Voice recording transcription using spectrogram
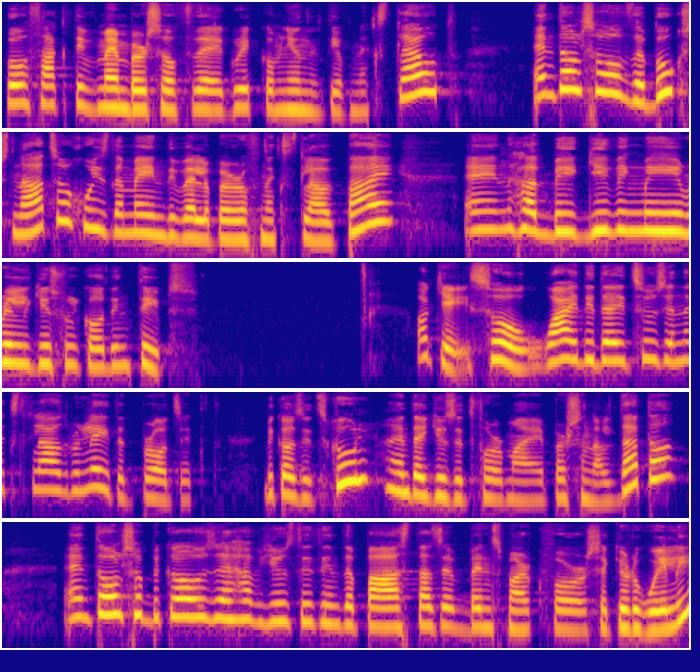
both active members of the Greek community of Nextcloud, and also of the books Nacho, who is the main developer of Nextcloud Pi, and had been giving me really useful coding tips. Okay, so why did I choose a Nextcloud related project? because it's cool and I use it for my personal data, and also because I have used it in the past as a benchmark for Secure Willy.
